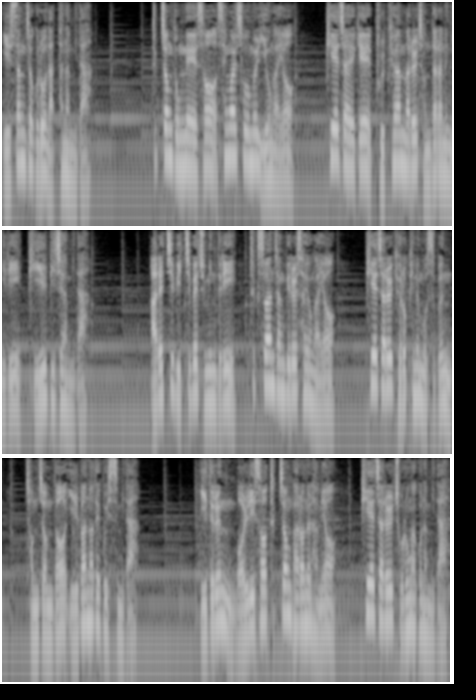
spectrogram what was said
일상적으로 나타납니다. 특정 동네에서 생활소음을 이용하여 피해자에게 불쾌한 말을 전달하는 일이 비일비재합니다. 아랫집 윗집의 주민들이 특수한 장비를 사용하여 피해자를 괴롭히는 모습은 점점 더 일반화되고 있습니다. 이들은 멀리서 특정 발언을 하며 피해자를 조롱하곤 합니다.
